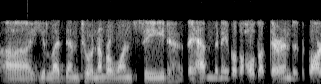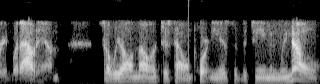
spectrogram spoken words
Uh, he led them to a number one seed. They haven't been able to hold up their end of the bargain without him. So we all know just how important he is to the team, and we know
